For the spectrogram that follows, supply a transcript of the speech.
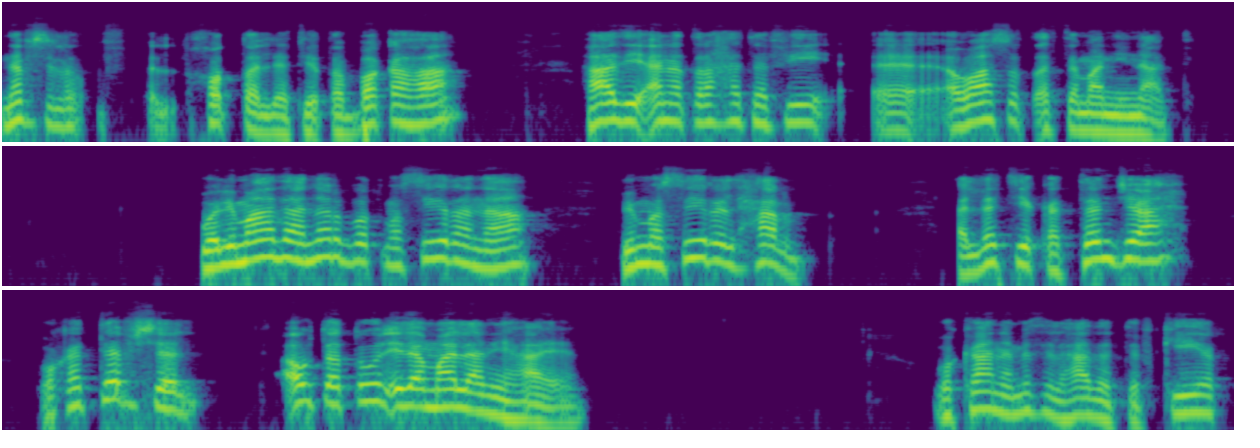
نفس الخطة التي طبقها. هذه أنا طرحتها في آه، أواسط الثمانينات. ولماذا نربط مصيرنا بمصير الحرب التي قد تنجح وقد تفشل أو تطول إلى ما لا نهاية. وكان مثل هذا التفكير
